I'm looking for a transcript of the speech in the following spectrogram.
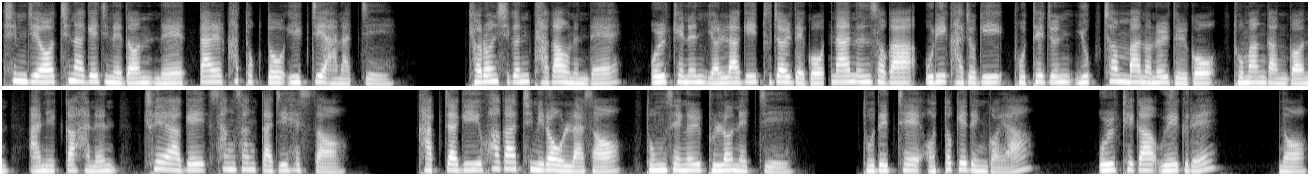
심지어 친하게 지내던 내 딸 카톡도 읽지 않았지. 결혼식은 다가오는데 올케는 연락이 두절되고 난 은서가 우리 가족이 보태준 6천만 원을 들고 도망간 건 아닐까 하는 최악의 상상까지 했어. 갑자기 화가 치밀어 올라서 동생을 불러냈지. 도대체 어떻게 된 거야? 올케가 왜 그래? 너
